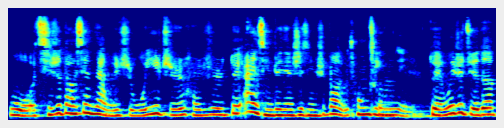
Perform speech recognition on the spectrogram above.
我其实到现在为止，我一直还是对爱情这件事情是抱有憧憬。憧憬，对我一直觉得，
